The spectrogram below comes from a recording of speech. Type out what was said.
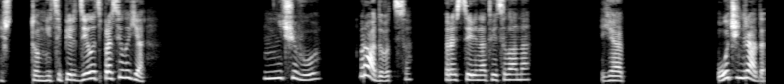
«И что мне теперь делать?» — спросила я. «Ничего, радоваться», — растерянно ответила она. «Я очень рада,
